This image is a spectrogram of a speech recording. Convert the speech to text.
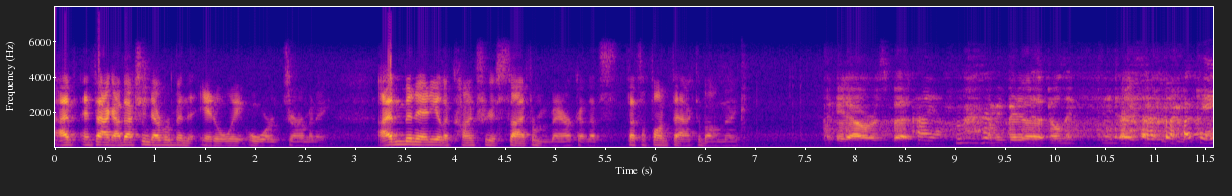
I've, in fact, I've actually never been to Italy or Germany. I haven't been to any other country aside from America. That's that's a fun fact about me. eight hours, but Ah, yeah. and we've been in this building the entire time. okay,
